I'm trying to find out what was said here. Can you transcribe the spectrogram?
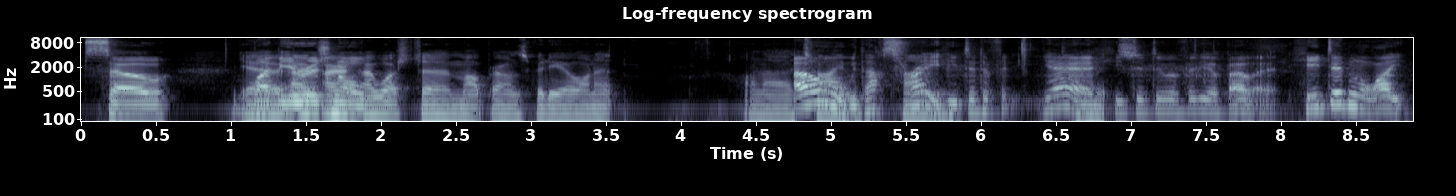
So Yeah, like the I- I- original- I, watched uh, Mark Brown's video on it. On uh, Oh, time, that's time. right. He did a video. Yeah, he did do a video about it. He didn't like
